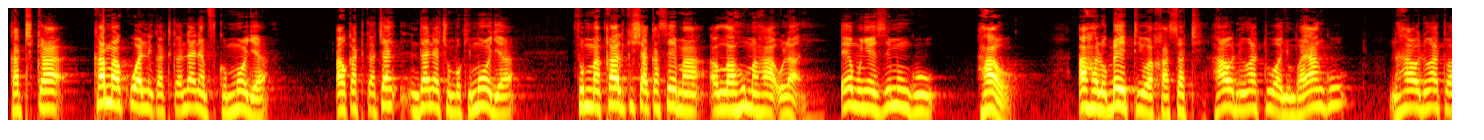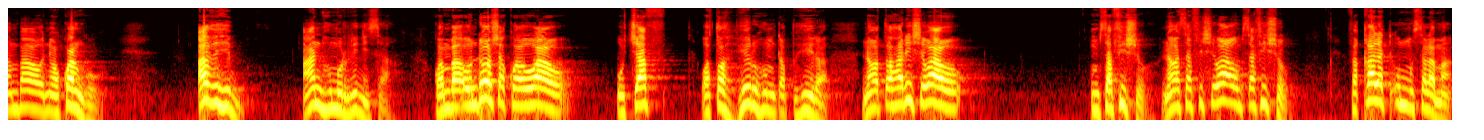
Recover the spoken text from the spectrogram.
katika kama kuwa ni katika ndani ya mfuko mmoja au katika ndani ya chombo kimoja thumma qal kisha akasema allahuma haulai. E mwenyezi mungu hao ahlu beiti wa khasati hao ni watu wa nyumba yangu na hao ni watu ambao ni wakwangu adhhib anhum rijisa kwamba ondosha kwao wao uchafu watahiruhum tathira na wataharishe wao msafisho na wasafishe wao msafisho. Faqalat ummu salama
